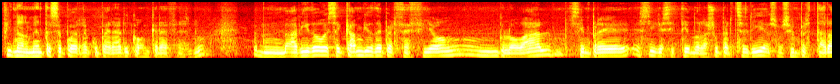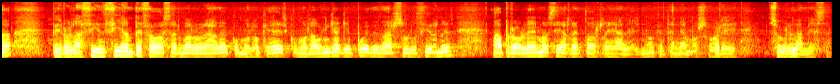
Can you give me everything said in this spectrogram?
finalmente se puede recuperar y con creces. ¿no? Mm, ha habido ese cambio de percepción global, siempre sigue existiendo la superchería, eso siempre estará, pero la ciencia ha empezado a ser valorada como lo que es, como la única que puede dar soluciones a problemas y a retos reales ¿no? que tenemos sobre, sobre la mesa.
